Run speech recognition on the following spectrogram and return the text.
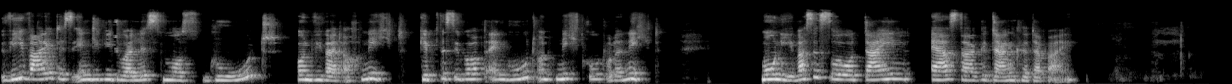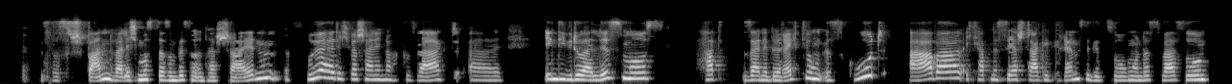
wie weit ist Individualismus gut und wie weit auch nicht? Gibt es überhaupt ein Gut und nicht gut oder nicht? Moni, was ist so dein erster Gedanke dabei? Das ist spannend, weil ich muss da so ein bisschen unterscheiden. Früher hätte ich wahrscheinlich noch gesagt, äh, Individualismus hat seine Berechtigung, ist gut, aber ich habe eine sehr starke Grenze gezogen und das war so,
